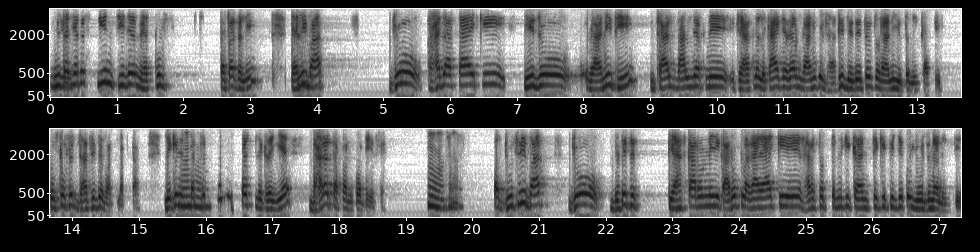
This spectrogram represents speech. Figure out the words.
मिता जी। तीन चीज़ें महत्वपूर्ण पता चली। पहली बात जो कहा जाता है कि ये जो रानी थी चार्ल्स बाल ने अपने इतिहास में लिखा है कि अगर हम रानी को झांसी दे देते तो रानी युद्ध नहीं करती। उसको सिर्फ़ झांसी से मतलब था लेकिन इस पत्र में स्पष्ट लिख रही है भारत अपन को देश है। हम्म, हम्म। और दूसरी बात जो ब्रिटिश इतिहासकारों ने एक आरोप लगाया है कि हर सप्तमी की क्रांति के पीछे कोई योजना नहीं थी।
